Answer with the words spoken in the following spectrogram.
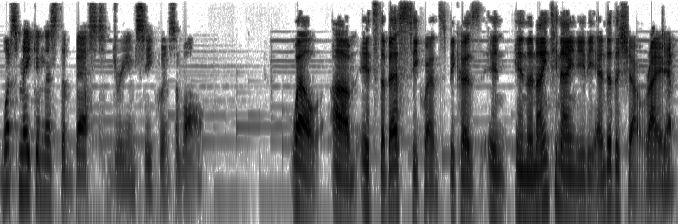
what's making this the best dream sequence of all? Well, um, it's the best sequence because in in the 1990, the end of the show, right? Yep.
